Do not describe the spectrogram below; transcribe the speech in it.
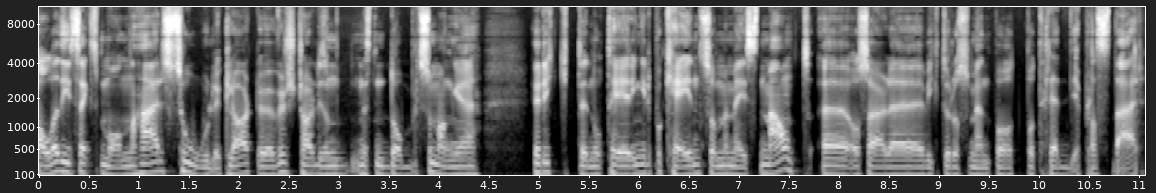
alle de seks månedene her, soleklart øverst. Har liksom nesten dobbelt så mange ryktenoteringer på Kane som med Mason Mount. Uh, og så er det Victor Osimhen på, på tredjeplass der.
